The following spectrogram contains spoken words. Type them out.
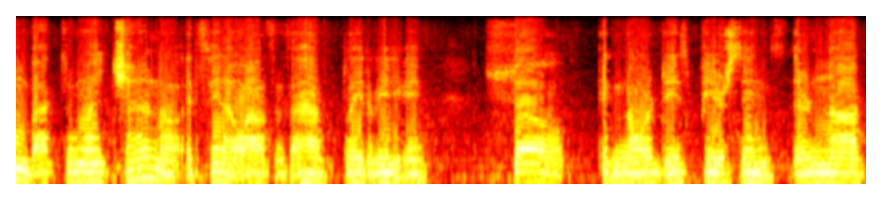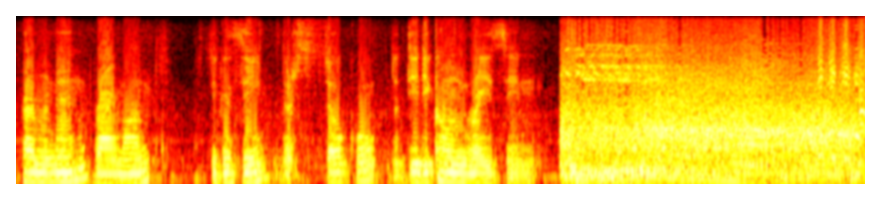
welcome back to my channel. It's been a while since I have played a video game. So, ignore these piercings. They're not permanent. Primont. As you can see, they're so cool. The Diddy Kong Racing.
